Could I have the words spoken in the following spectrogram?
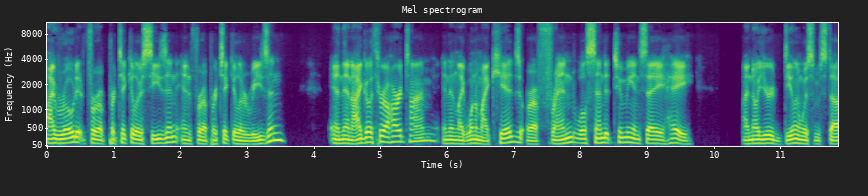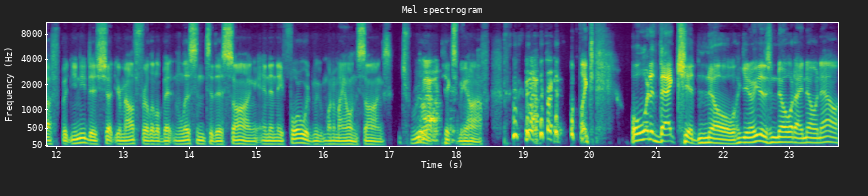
I wrote it for a particular season and for a particular reason. And then I go through a hard time. And then, like, one of my kids or a friend will send it to me and say, Hey, I know you're dealing with some stuff, but you need to shut your mouth for a little bit and listen to this song. And then they forward me one of my own songs, which really wow. ticks me off. like, well, what did that kid know? You know, he doesn't know what I know now.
